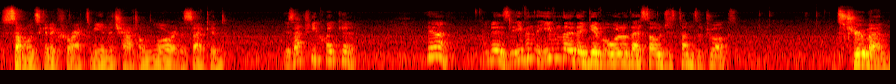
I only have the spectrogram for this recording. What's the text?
someone's going to correct me in the chat on lore in a second, is actually quite good. Yeah, it is. Even even though they give all of their soldiers tons of drugs, It's true, man.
